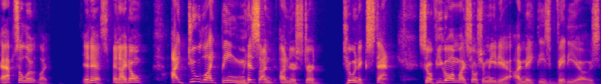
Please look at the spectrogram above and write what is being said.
Absolutely. It is. And I don't I do like being misunderstood to an extent. So if you go on my social media, I make these videos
